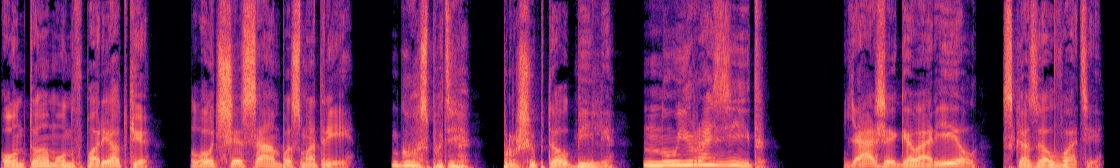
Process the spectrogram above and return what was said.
«Он там, он в порядке!» «Лучше сам посмотри!» «Господи!» — прошептал Билли. «Ну и разит!» «Я же говорил!» — сказал Вати.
